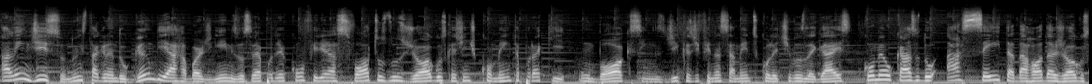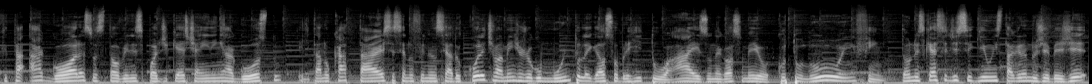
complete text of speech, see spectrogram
Além disso, no Instagram do Gambiarra Board Games você vai poder conferir as fotos dos jogos que a gente comenta por aqui, unboxings, dicas de financiamentos coletivos legais, como é o caso do Aceita da Roda Jogos que tá agora, se você tá ouvindo esse podcast ainda em agosto, ele tá no Catarse sendo financiado coletivamente, é um jogo muito legal sobre rituais, um negócio meio Cthulhu, enfim. Então não esquece de seguir o Instagram do GBG,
